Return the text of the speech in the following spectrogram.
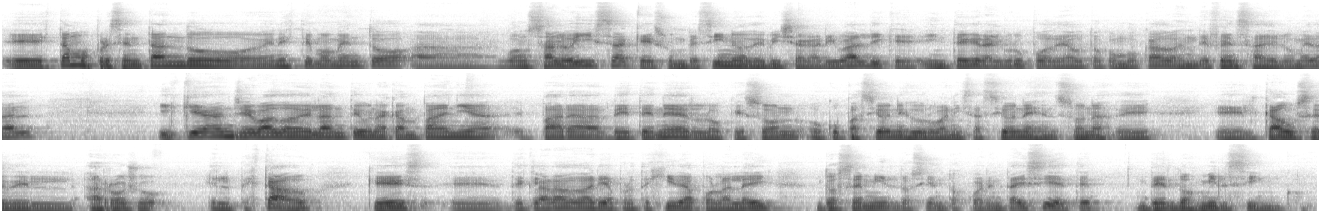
eh, estamos presentando en este momento a Gonzalo Isa, que es un vecino de Villa Garibaldi, que integra el grupo de autoconvocados en defensa del humedal y que han llevado adelante una campaña para detener lo que son ocupaciones de urbanizaciones en zonas del de, cauce del arroyo El Pescado, que es eh, declarado área protegida por la ley 12.247 del 2005.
